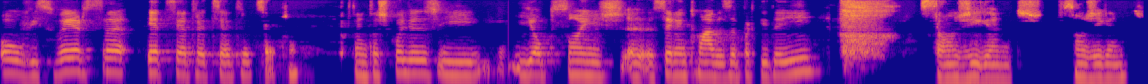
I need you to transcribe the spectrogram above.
ou vice-versa, etc, etc, etc. Portanto, as escolhas e, e opções a, a serem tomadas a partir daí são gigantes são gigantes.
